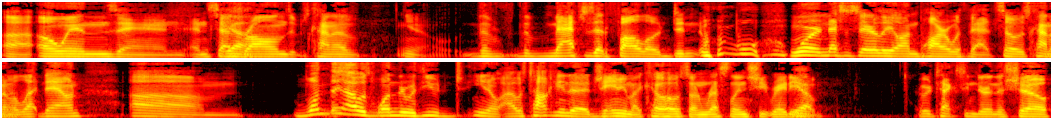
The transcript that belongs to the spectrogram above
uh, Owens and and Seth Yeah. Rollins, it was kind of you know the the matches that followed didn't weren't necessarily on par with that. So it was kind of a letdown. Um, one thing I was wondering with you, you know, I was talking to Jamie, my co-host on Wrestling Sheet Radio. Yep. We were texting during the show,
